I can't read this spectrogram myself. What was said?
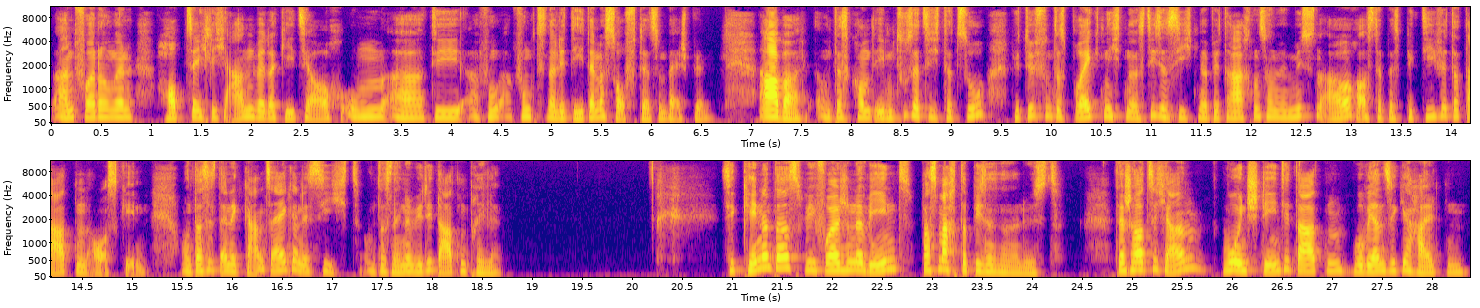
Anforderungen hauptsächlich an, weil da geht es ja auch um äh, die äh, Funktionalität einer Software zum Beispiel. Aber, und das kommt eben zusätzlich dazu, wir dürfen das Projekt nicht nur aus dieser Sicht mehr betrachten, sondern wir müssen auch aus der Perspektive der Daten ausgehen. Und das ist eine ganz eigene Sicht und das nennen wir die Datenbrille. Sie kennen das, wie vorher schon erwähnt. Was macht der Business Analyst? Der schaut sich an, wo entstehen die Daten, wo werden sie gehalten,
